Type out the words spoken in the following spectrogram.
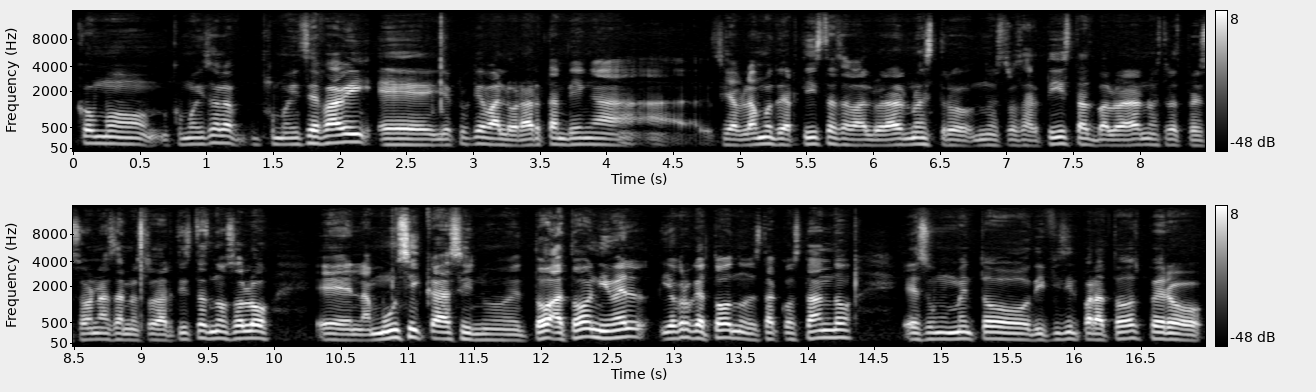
como, como, dice Fabi, eh, yo creo que valorar también, a, si hablamos de artistas, a valorar nuestro, nuestros artistas, valorar a nuestras personas, a nuestros artistas no solo eh, en la música, sino to- a todo nivel. Yo creo que a todos nos está costando. Es un momento difícil para todos, pero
